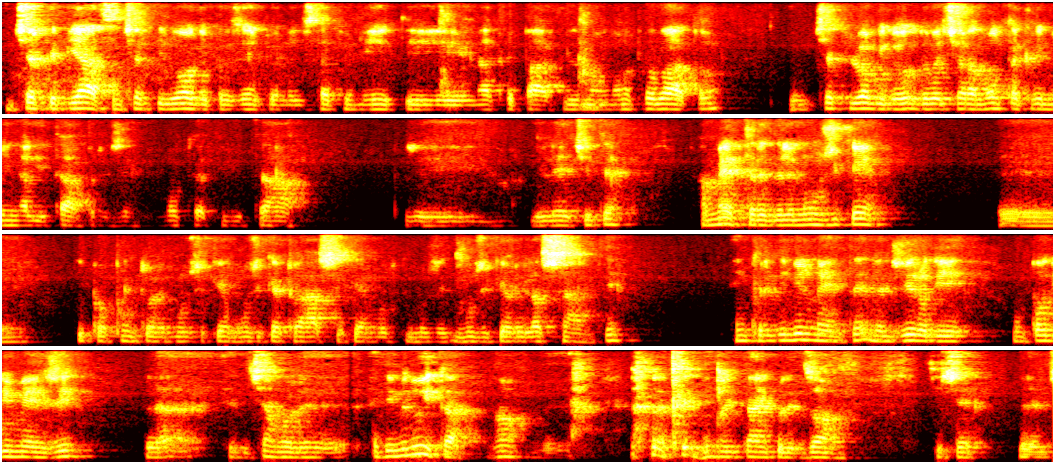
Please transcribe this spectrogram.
in certe piazze, in certi luoghi, per esempio negli Stati Uniti e in altre parti del mondo, hanno provato, in certi luoghi dove c'era molta criminalità, per esempio, molte attività così illecite, a mettere delle musiche, eh, tipo appunto le musiche, musiche classiche, musiche rilassanti, incredibilmente nel giro di un po' di mesi la, diciamo, le, è diminuita no? la criminalità in quelle zone. Dice, eh,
